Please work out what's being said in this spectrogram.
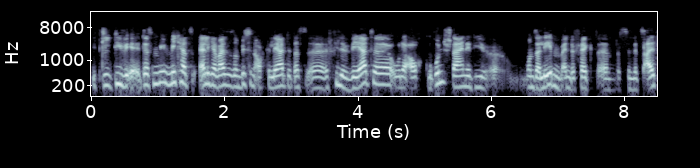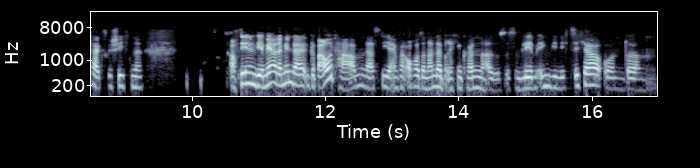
die, das, mich hat ehrlicherweise so ein bisschen auch gelehrt, dass äh, viele Werte oder auch Grundsteine, die äh, unser Leben im Endeffekt, äh, das sind jetzt Alltagsgeschichten, ne, auf denen wir mehr oder minder gebaut haben, dass die einfach auch auseinanderbrechen können. Also es ist im Leben irgendwie nicht sicher und ähm,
